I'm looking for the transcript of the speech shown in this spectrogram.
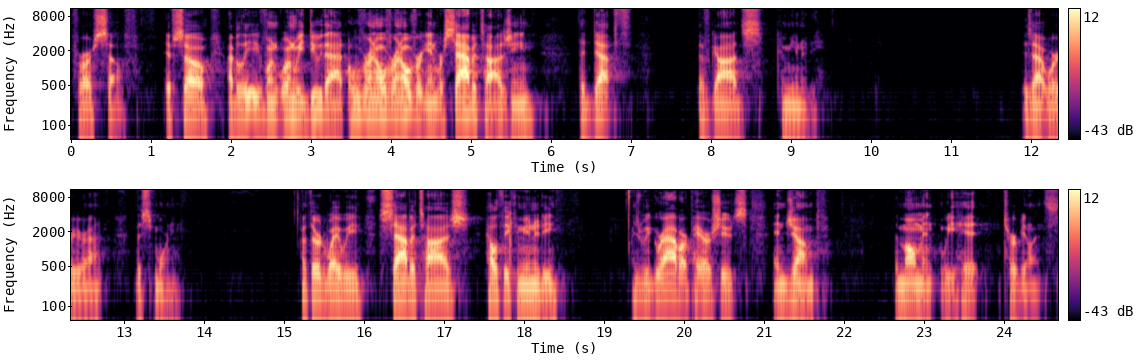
for ourselves? If so, I believe when, when we do that over and over and over again, we're sabotaging the depth of God's community. Is that where you're at this morning? A third way we sabotage healthy community is we grab our parachutes and jump the moment we hit turbulence.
